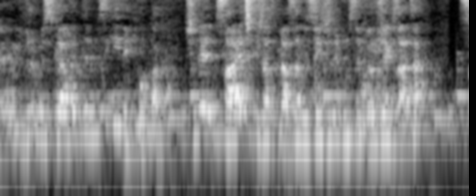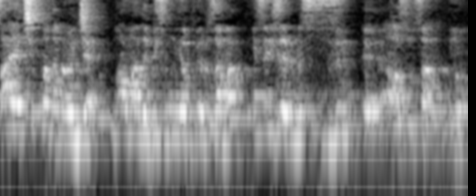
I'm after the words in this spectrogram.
E, müdürüm biz kıyafetlerimizi giydik. Mutlaka. Şimdi sahaya çıkacağız. Birazdan izleyicilerimiz de görecek zaten. Sahaya çıkmadan önce normalde biz bunu yapıyoruz ama izleyicilerimiz sizin e, ağzınızdan bunu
